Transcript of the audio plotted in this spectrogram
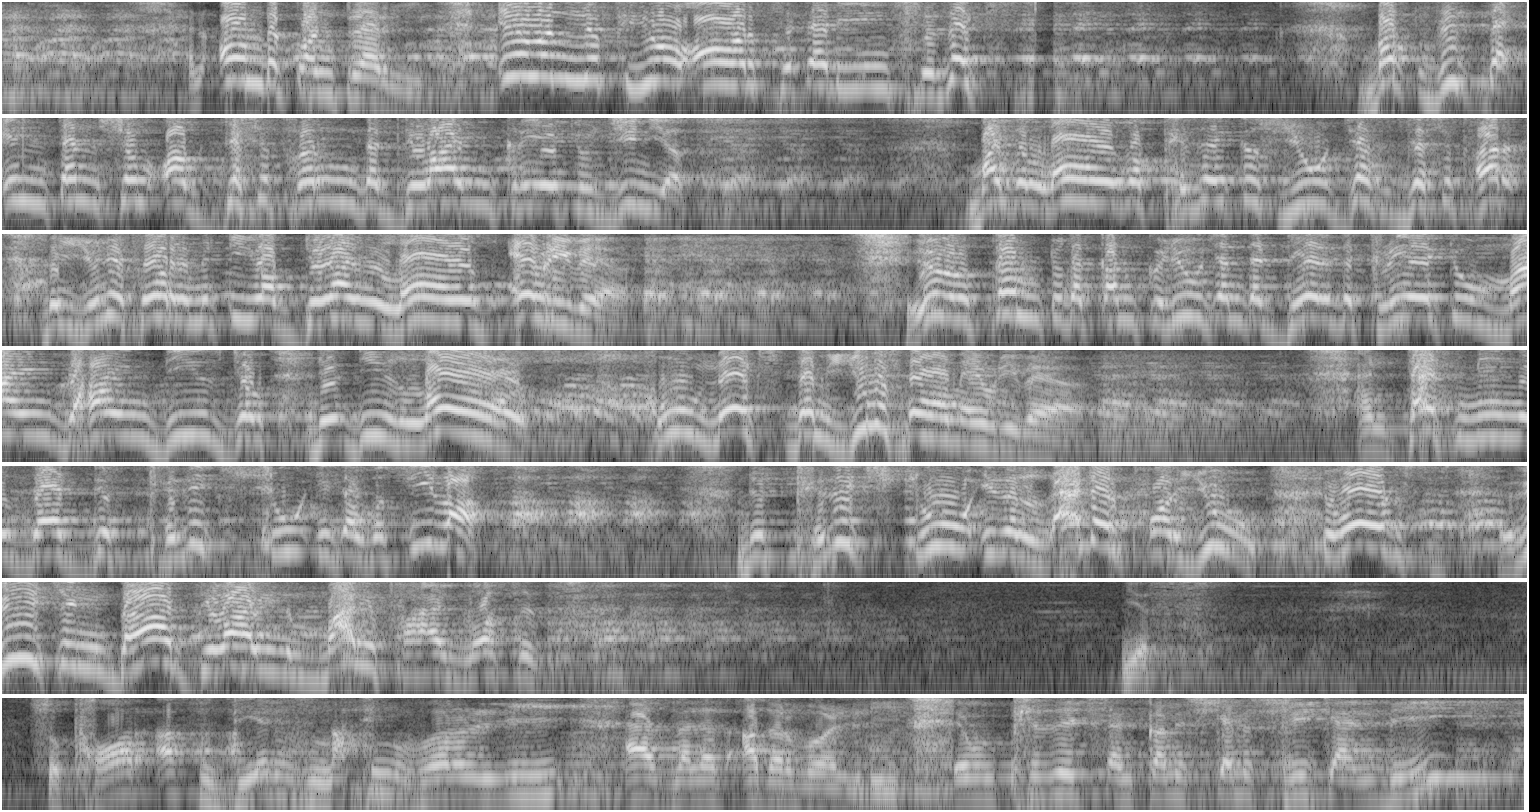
and on the contrary, even if you are studying physics, but with the intention of deciphering the divine creative genius, by the laws of physics, you just decipher the uniformity of divine laws everywhere you will come to the conclusion that there is a creative mind behind these, these laws who makes them uniform everywhere. And that means that this physics too is a wasila. The physics too is a ladder for you towards reaching the divine marified losses. Yes. So for us, there is nothing worldly as well as otherworldly. Even physics and chemistry can be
